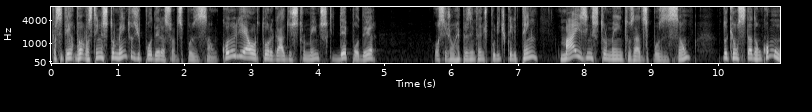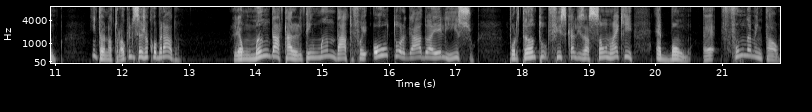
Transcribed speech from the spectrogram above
Você tem, você tem instrumentos de poder à sua disposição. Quando ele é otorgado instrumentos que dê poder, ou seja, um representante político, ele tem mais instrumentos à disposição do que um cidadão comum. Então é natural que ele seja cobrado. Ele é um mandatário, ele tem um mandato, foi outorgado a ele isso. Portanto, fiscalização não é que é bom, é fundamental.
